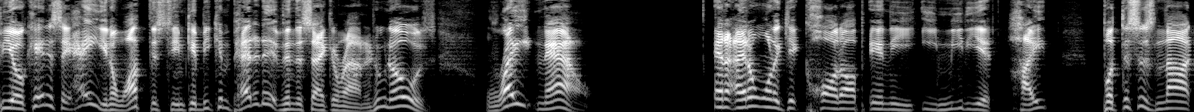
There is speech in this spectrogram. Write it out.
be okay to say, hey, you know what? This team can be competitive in the second round. And who knows? Right now, and I don't want to get caught up in the immediate hype, but this is not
